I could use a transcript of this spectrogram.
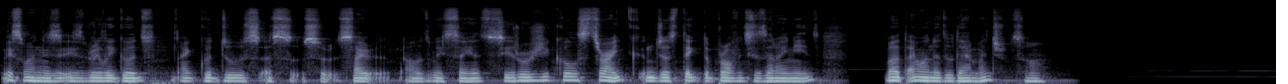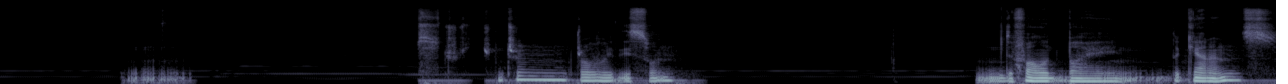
This one is, is really good. I could do a, a, how do we say a chirurgical strike and just take the provinces that I need. But I want to do damage, so Probably this one. The followed by the cannons.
